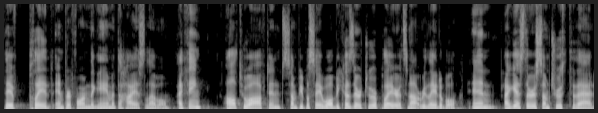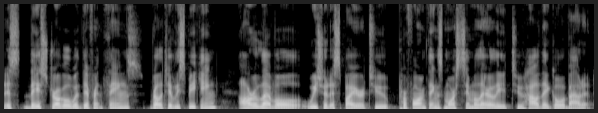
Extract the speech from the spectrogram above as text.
They've played and performed the game at the highest level. I think all too often some people say, well, because they're a tour player, it's not relatable. And I guess there is some truth to that. Is they struggle with different things, relatively speaking. Our level, we should aspire to perform things more similarly to how they go about it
